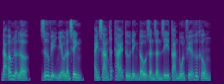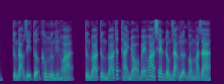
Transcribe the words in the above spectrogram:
Đạo âm lượn lờ, dư vị nhiều lần sinh, ánh sáng thất thải từ đỉnh đầu dần dần di tán bốn phía hư không, từng đạo dị tượng không ngừng hiển hóa, từng đóa từng đóa thất thải nhỏ bé hoa sen đồng dạng lượn vòng mà ra,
